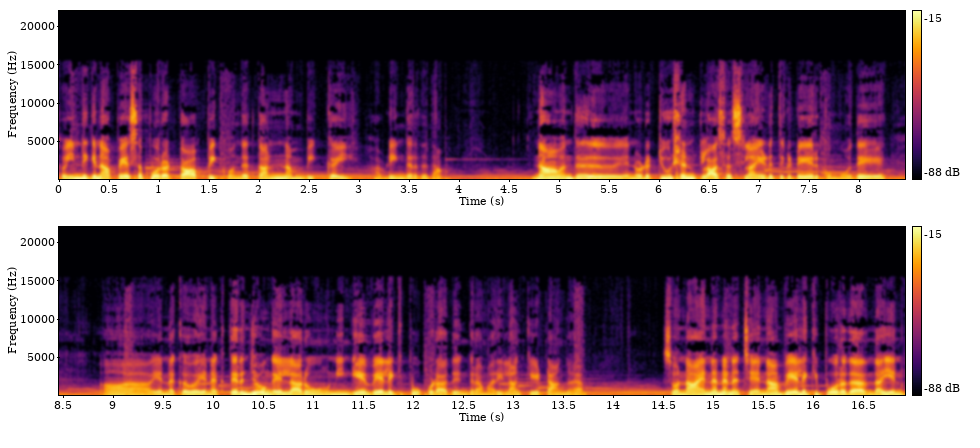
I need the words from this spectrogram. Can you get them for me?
ஸோ இன்றைக்கி நான் பேச போகிற டாபிக் வந்து தன்னம்பிக்கை அப்படிங்கிறது தான் நான் வந்து என்னோடய டியூஷன் கிளாஸஸ்லாம் எடுத்துக்கிட்டே இருக்கும் போதே எனக்கு எனக்கு தெரிஞ்சவங்க எல்லாரும் நீங்கள் ஏன் வேலைக்கு போகக்கூடாதுங்கிற மாதிரிலாம் கேட்டாங்க. ஸோ நான் என்ன நினச்சேன்னா வேலைக்கு போகிறதா இருந்தால் என்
